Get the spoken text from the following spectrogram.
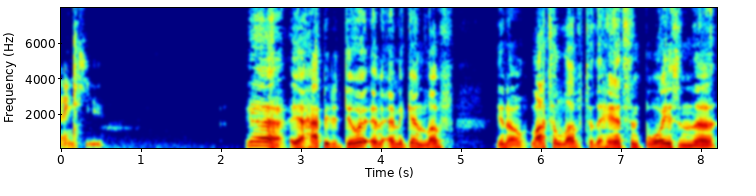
thank you. Yeah, yeah, happy to do it. And and again, love, you know, lots of love to the Hanson boys and the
